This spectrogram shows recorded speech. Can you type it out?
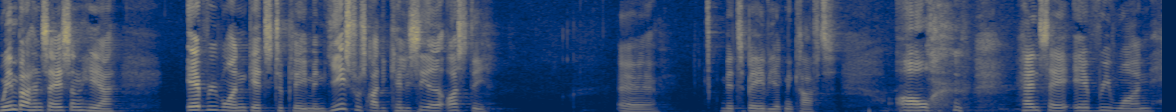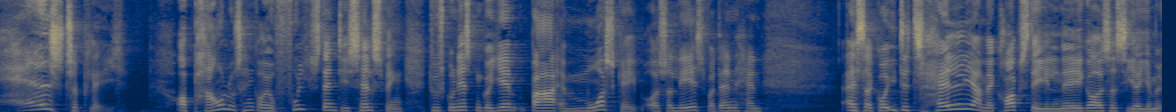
Wimber han sagde sådan her, everyone gets to play, men Jesus radikaliserede også det øh, med tilbagevirkende kraft. Og han sagde, everyone has to play. Og Paulus, han går jo fuldstændig i selvsving. Du skulle næsten gå hjem bare af morskab, og så læse, hvordan han altså går i detaljer med kropsdelene, ikke? og så siger, jamen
